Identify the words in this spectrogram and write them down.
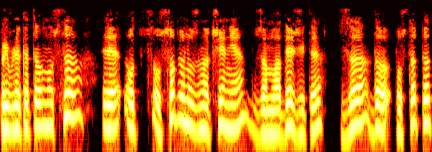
Привлекателността е от особено значение за младежите, за да постъпят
